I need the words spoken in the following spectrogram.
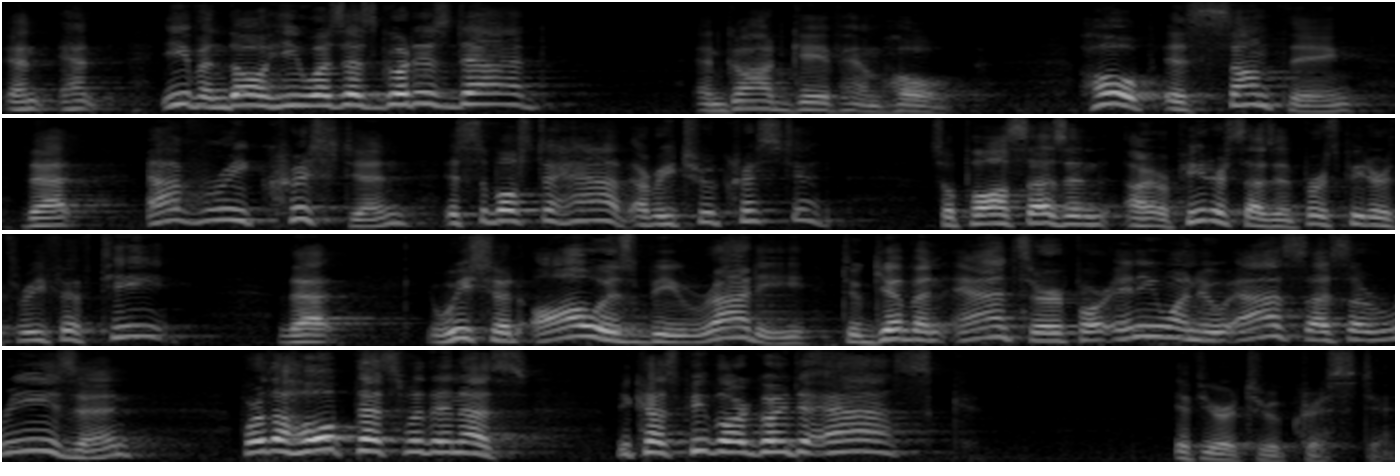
And, and even though he was as good as dead, and God gave him hope. Hope is something that every Christian is supposed to have, every true Christian. So Paul says in or Peter says in 1 Peter 3:15 that we should always be ready to give an answer for anyone who asks us a reason for the hope that's within us because people are going to ask if you're a true Christian.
